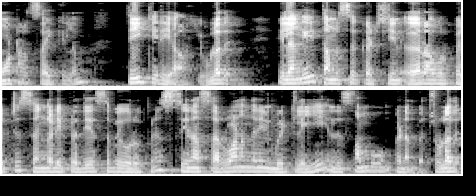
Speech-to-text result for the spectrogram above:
மோட்டார் சைக்கிளும் தீக்கிரையாகியுள்ளது. இலங்கை தமிழ்ச கட்சியின் ஏறாவூர் பெற்று செங்கடி பிரதேச சபை உறுப்பினர் சீனா சர்வானந்தனின் வீட்டிலேயே இந்த சம்பவம் இடம்பெற்றுள்ளது.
